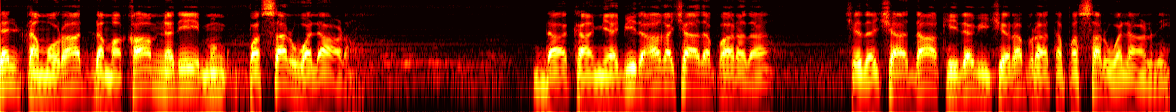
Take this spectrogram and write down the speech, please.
دلته مراد د مقام نه دی مونږ په سر ولاړ دا کامیابی د هغه چا د پاره ده چې د چا دا عقیده وي چې رب راته په سر ولاړ دی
